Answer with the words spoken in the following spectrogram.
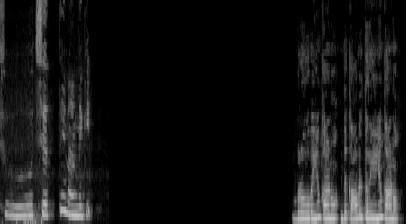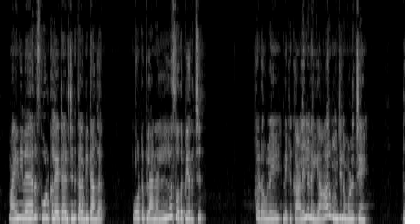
ஷூ, நான் இன்னைக்கு. ப்ரோவையும் காணோம் இந்த காவல்துறையையும் காணோம். மைனி வேற ஸ்கூலுக்கு லேட் ஆயிடுச்சுன்னு கிளம்பிட்டாங்க. போட்டு பிளான் எல்லாம் சொதப்பிருச்சு. கடவுளே இன்னைக்கு காலையில நான் யார் மூஞ்சில முழிச்சேன்? இந்த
